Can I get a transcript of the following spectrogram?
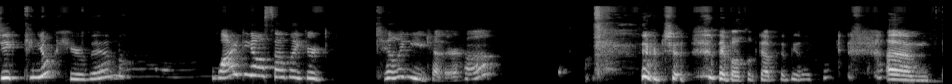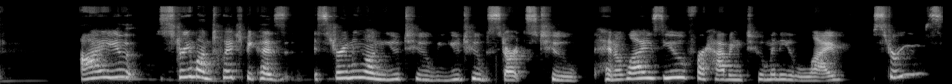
Can y'all hear them? Why do y'all sound like you're killing each other, huh? They're just, they both looked up and be like, what? Um, I stream on Twitch because streaming on YouTube, YouTube starts to penalize you for having too many live streams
